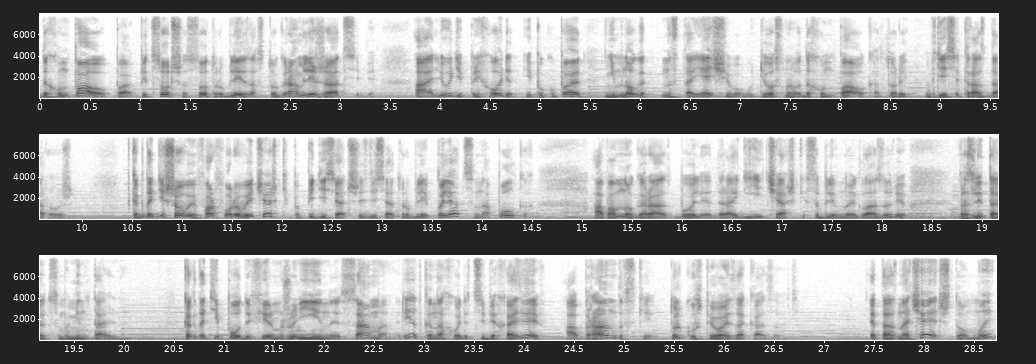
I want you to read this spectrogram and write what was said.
дахунпао по 500-600 рублей за 100 грамм лежат себе, а люди приходят и покупают немного настоящего утесного дахунпао, который в 10 раз дороже. Когда дешевые фарфоровые чашки по 50-60 рублей пылятся на полках, а во много раз более дорогие чашки с обливной глазурью разлетаются моментально – когда типоды фирм Жуньин и Сама редко находят себе хозяев, а брандовские только успевают заказывать. Это означает, что мы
